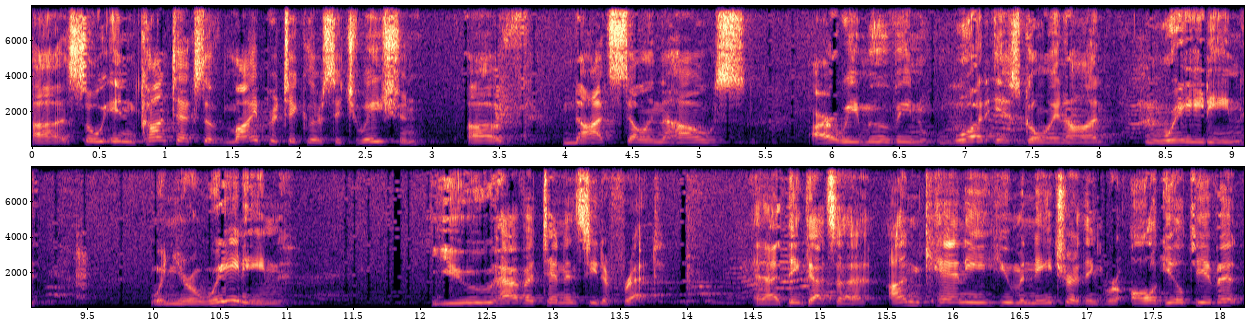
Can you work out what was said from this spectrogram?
Uh, so in context of my particular situation of not selling the house, are we moving? What is going on? Waiting. When you're waiting, you have a tendency to fret. And I think that's an uncanny human nature. I think we're all guilty of it.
